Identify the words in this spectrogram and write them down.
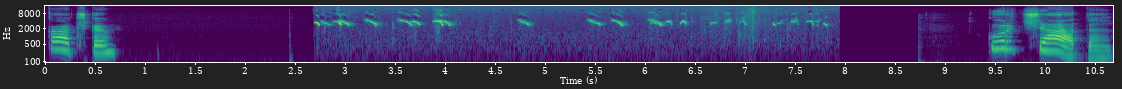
Качка. Курчата.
